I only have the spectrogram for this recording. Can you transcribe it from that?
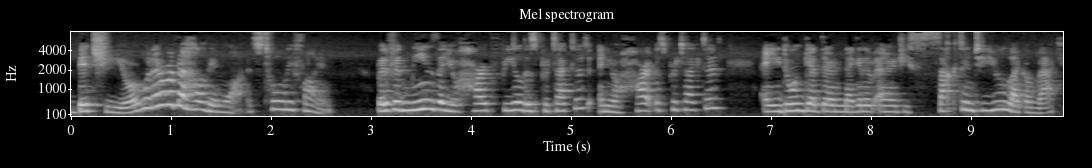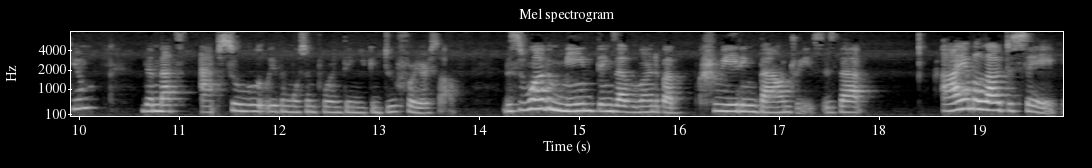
bitchy or whatever the hell they want. It's totally fine. But if it means that your heart field is protected and your heart is protected and you don't get their negative energy sucked into you like a vacuum, then that's absolutely the most important thing you can do for yourself. This is one of the main things I've learned about creating boundaries is that I am allowed to say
